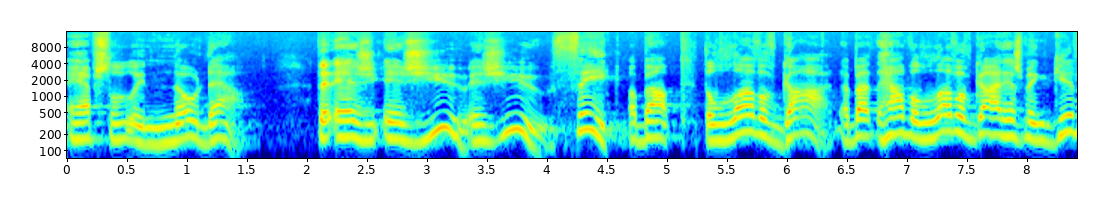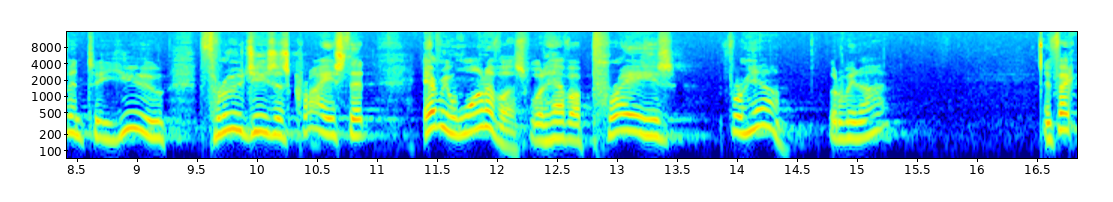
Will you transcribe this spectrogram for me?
absolutely no doubt that as, as you, as you think about the love of God, about how the love of God has been given to you through Jesus Christ, that every one of us would have a praise for him. Would we not? In fact,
